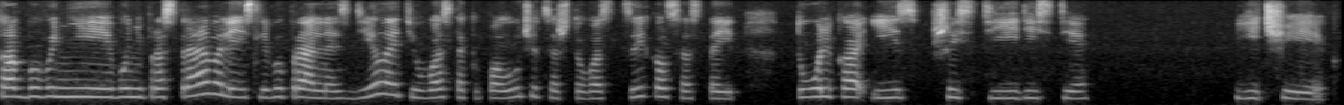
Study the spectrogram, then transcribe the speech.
как бы вы не, его не простраивали, если вы правильно сделаете, у вас так и получится, что у вас цикл состоит только из 60 ячеек.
